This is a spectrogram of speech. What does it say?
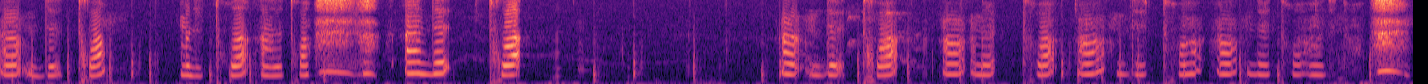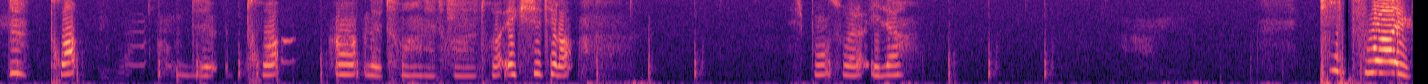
1, 2, 3. 1, 2, 3, 1, 2, 3. 1, 2, 3. 1, 2, 3. 1, 2, 3. 1, 2, 3. 1, 2, 3. 1, 2, 3. 2, 3. 1, 2, 3. 1, 2, 3. 1, 2, 3. Etc. Je pense, voilà. Et là. Pile poil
